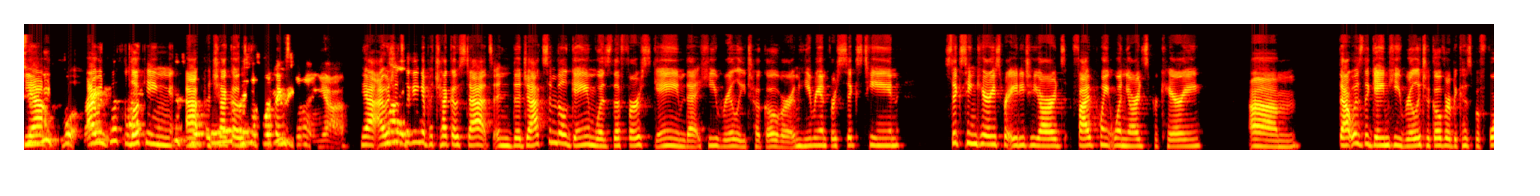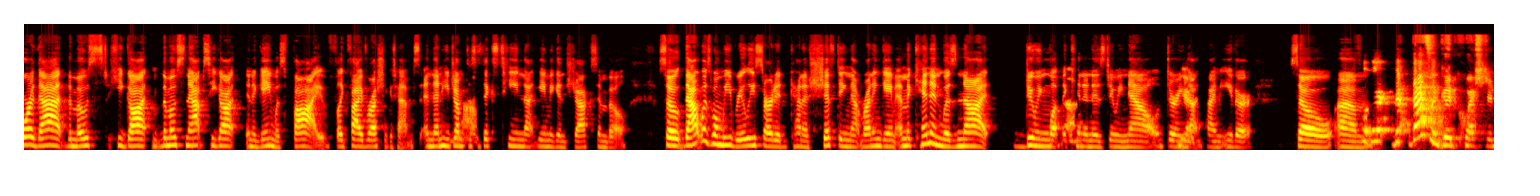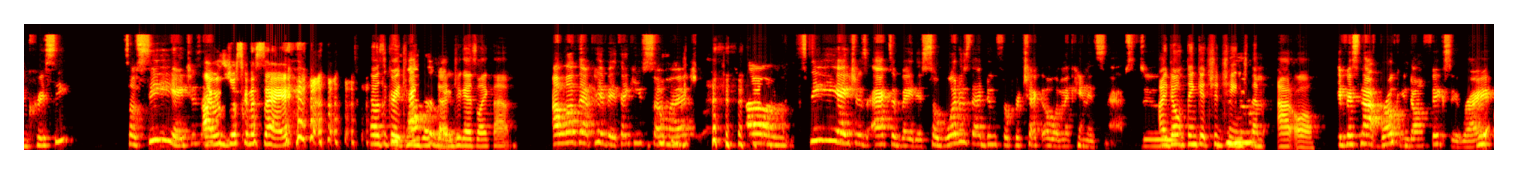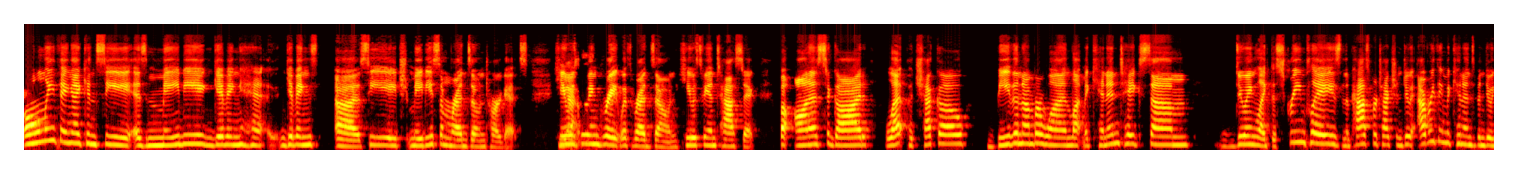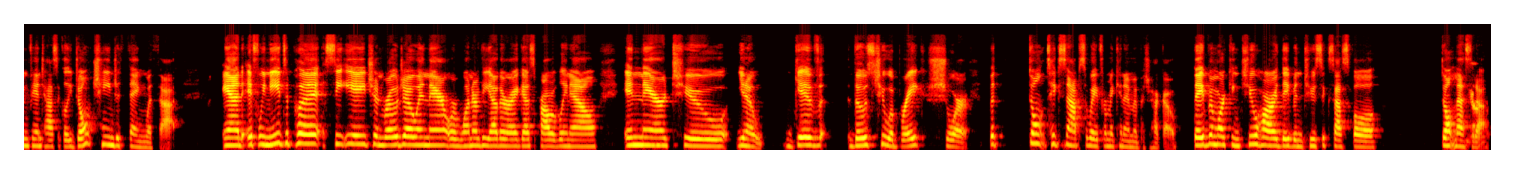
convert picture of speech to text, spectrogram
two yeah. weeks, Well, I was just looking It's at Pacheco's before Thanksgiving. Thanksgiving. Yeah, Yeah, I was just looking at Pacheco's stats, and the Jacksonville game was the first game that he really took over. I mean, he ran for 16, 16 carries for 82 yards, 5.1 yards per carry. Um, that was the game he really took over because before that, the most he got, the most snaps he got in a game was five, like five rushing attempts. And then he jumped to 16 that game against Jacksonville. So that was when we really started kind of shifting that running game. And McKinnon was not doing what McKinnon is doing now during Yeah. that time either. So um So that, that, that's a good question, Chrissy. So CEH is. I was just gonna say. that was a great He's transition. Did you guys like that? I love that pivot. Thank you so much. um, CEH is activated. So what does that do for Pacheco and McKinnon snaps? Do I don't think it should change Mhm. them at all. If it's not broken, don't fix it, right? The only thing I can see is maybe giving him giving uh CEH maybe some red zone targets. He was doing great with red zone. He was fantastic. But honest to God, let Pacheco be the number one. Let McKinnon take some doing like the screenplays and the pass protection, doing everything McKinnon's been doing fantastically. Don't change a thing with that. And if we need to put CEH and Rojo in there, or one or the other, I guess probably now in there to, you know, give those two a break, sure. But don't take snaps away from McKinnon and Pacheco. They've been working too hard. They've been too successful. Don't mess it up.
